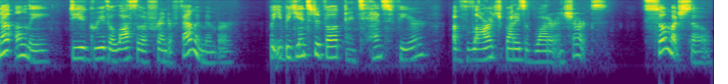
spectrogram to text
Not only do you grieve the loss of a friend or family member, but you begin to develop an intense fear of large bodies of water and sharks. So much so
